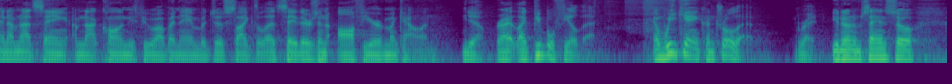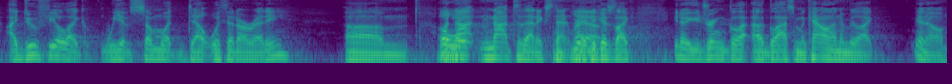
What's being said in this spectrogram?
and I'm not saying I'm not calling these people out by name, but just like let's say there's an off year of Macallan, yeah right? Like people feel that, and we can't control that. Right You know what I'm saying? So I do feel like we have somewhat dealt with it already, um, but Oh, well- not not to that extent, right? Yeah. Because like you know, you drink gla- a glass of Macallan and be like, you know,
